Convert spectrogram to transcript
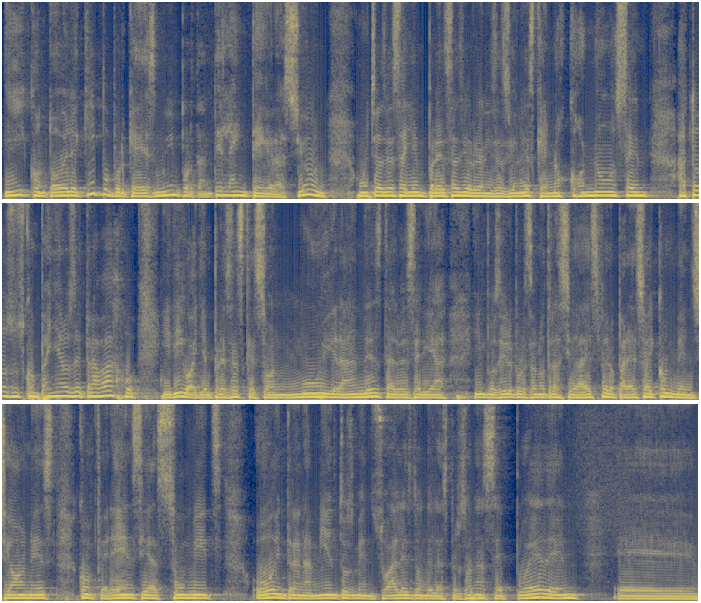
y con todo el equipo, porque es muy importante la integración. Muchas veces hay empresas y organizaciones que no conocen a todos sus compañeros de trabajo. Y digo, hay empresas que son muy grandes, tal vez sería imposible porque son otras ciudades, pero para eso hay convenciones, conferencias, summits o entrenamientos mensuales donde las personas se pueden... Eh,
